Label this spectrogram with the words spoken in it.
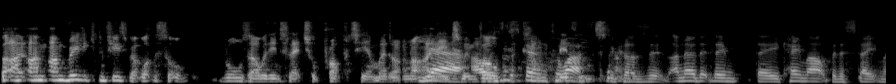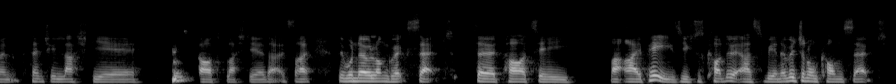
but I, I'm I'm really confused about what the sort of rules are with intellectual property and whether or not I need to involve I was the just going to ask because it's, I know that they they came out with a statement potentially last year, start of last year, that it's like they will no longer accept third party like IPs. You just can't do it. It has to be an original concept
